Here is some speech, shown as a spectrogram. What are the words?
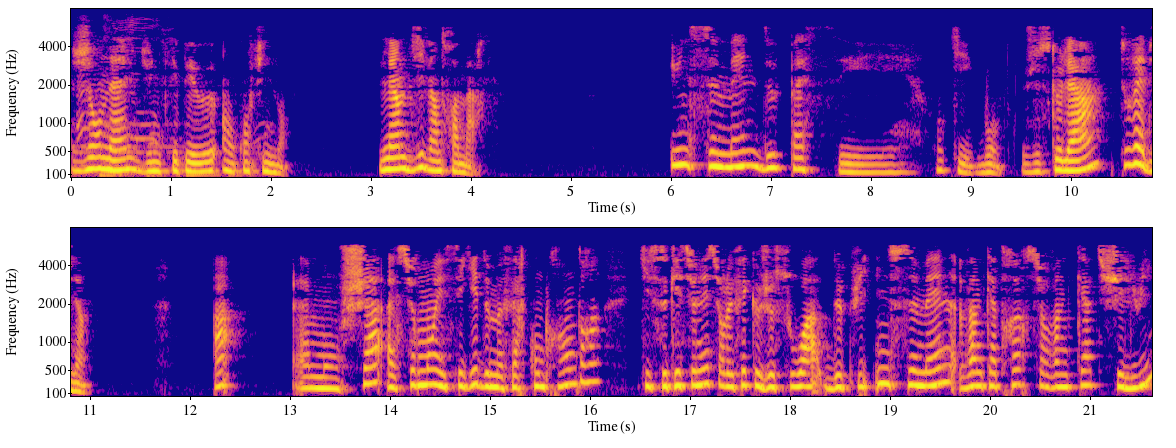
Journal d'une CPE en confinement. Lundi 23 mars. Une semaine de passé. Ok, bon, jusque-là, tout va bien. Ah, euh, mon chat a sûrement essayé de me faire comprendre qu'il se questionnait sur le fait que je sois depuis une semaine, 24 heures sur 24 chez lui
